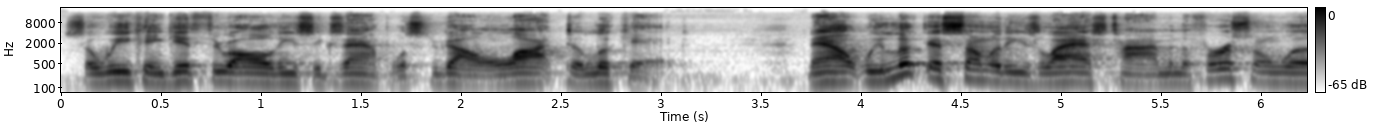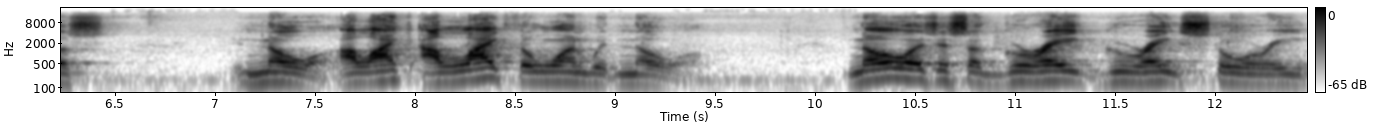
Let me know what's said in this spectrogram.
so we can get through all these examples. We've got a lot to look at. Now, we looked at some of these last time, and the first one was Noah. I like, I like the one with Noah. Noah is just a great, great story.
